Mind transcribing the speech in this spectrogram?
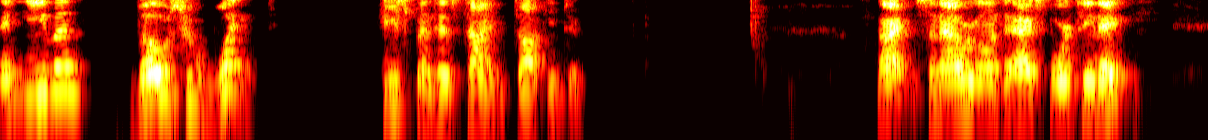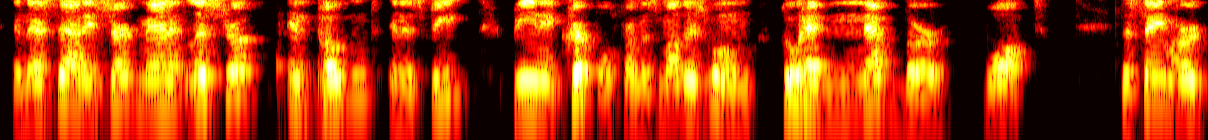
and even those who wouldn't, he spent his time talking to. All right, so now we're going to Acts 14 8. And there sat a certain man at Lystra, impotent in his feet, being a cripple from his mother's womb, who had never walked. The same heard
